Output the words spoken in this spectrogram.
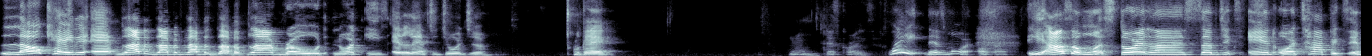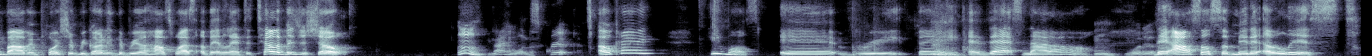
located at blah blah blah blah blah blah blah blah, blah road, northeast Atlanta, Georgia. Okay. Hmm, that's crazy. Wait, there's more. Okay. He also wants storylines, subjects, and or topics involving Porsha regarding the Real Housewives of Atlanta television show. Mm, Now he wants the script. okay. He wants everything. And that's not all. Mm, what else? They also submitted a list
